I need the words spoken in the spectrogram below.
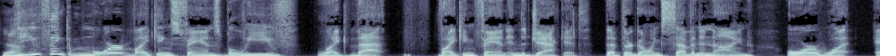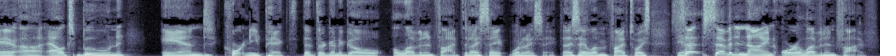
Yeah. Do you think more Vikings fans believe like that Viking fan in the jacket that they're going seven and nine, or what uh, Alex Boone and Courtney picked that they're going to go eleven and five? Did I say what did I say? Did I say eleven and five twice? Se- seven and nine or eleven and five?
